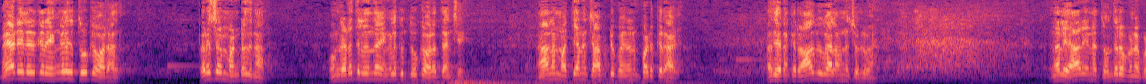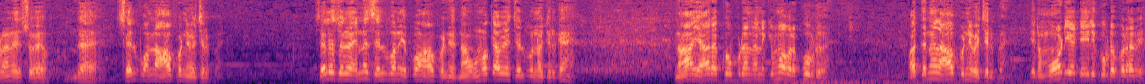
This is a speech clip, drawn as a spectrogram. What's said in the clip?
மேடையில் இருக்கிற எங்களுக்கு தூக்கம் வராது. பிரசனம் பண்றதுனால. உங்க இடத்துல இருந்தா எங்களுக்கும் தூக்கம் வரத்தான் செய்யும். நானும் மத்தியானம் சாப்பிட்டு கொஞ்ச நேரம் படுக்கிற ஆள். அது எனக்கு ராகு காலம்னு சொல்லுவேன். அதனால யாரும் என்ன தொந்தரவு பண்ணக்கூடாதுன்னு சொ- இந்த செல்போன்லாம் ஆஃப் பண்ணி வச்சிருப்பேன். செல்ல சொல்லுவேன் என்ன செல்போன் எப்போ ஆஃப் பண்ணி நான் உமக்காவே செல்போன் வச்சிருக்கேன். நான் யாரை கூப்பிட நினைக்குமோ அவரை கூப்பிடுவேன். மற்ற நேரம் ஆஃப் பண்ணி வச்சிருப்பேன். என்ன மோடியா டெய்லி கூப்பிட போறாரு?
